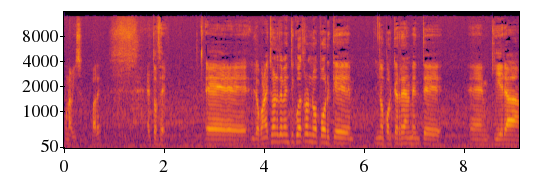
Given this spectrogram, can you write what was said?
un aviso, ¿vale? Entonces, eh, lo conecto en el de 24 no porque, no porque realmente quiera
